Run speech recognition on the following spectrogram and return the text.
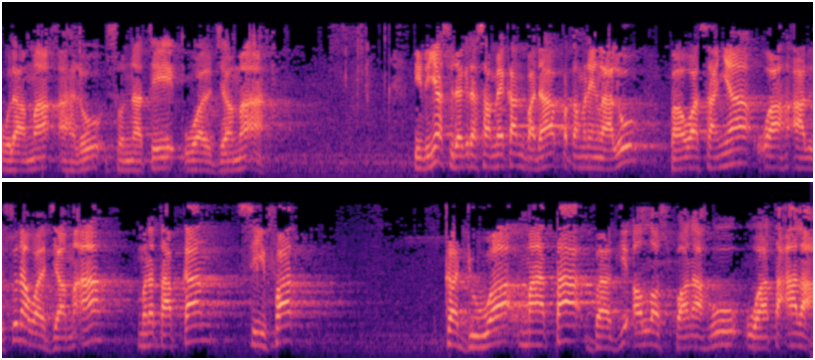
ulama ahlu sunnati wal jamaah. Intinya sudah kita sampaikan pada pertemuan yang lalu bahwasanya wah ahlu sunnah wal jamaah menetapkan sifat kedua mata bagi Allah Subhanahu wa taala.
